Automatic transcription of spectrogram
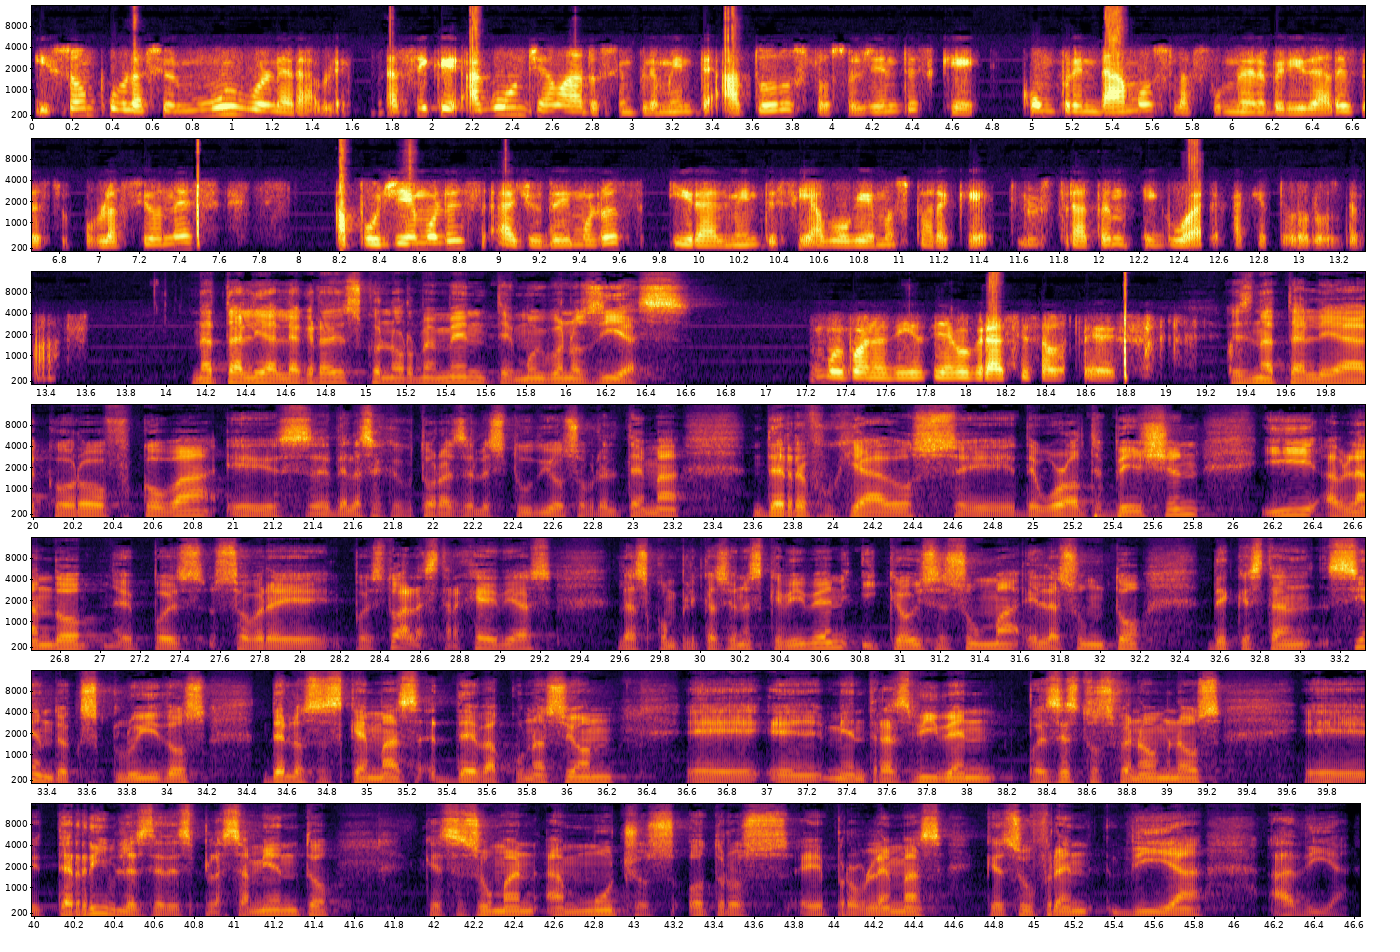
y son población muy vulnerable. Así que hago un llamado simplemente a todos los oyentes que comprendamos las vulnerabilidades de estas poblaciones, apoyémosles, ayudémoslos y realmente sí aboguemos para que los traten igual a que todos los demás. Natalia, le agradezco enormemente. Muy buenos días. Muy buenos días, Diego. Gracias a ustedes. Es Natalia Korovkova, es eh, de las ejecutoras del estudio sobre el tema de refugiados de World Vision y hablando pues sobre pues todas las tragedias, las complicaciones que viven y que hoy se suma el asunto de que están siendo excluidos de los esquemas de vacunación mientras viven pues estos fenómenos terribles de desplazamiento que se suman a muchos otros eh, problemas que sufren día a día.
